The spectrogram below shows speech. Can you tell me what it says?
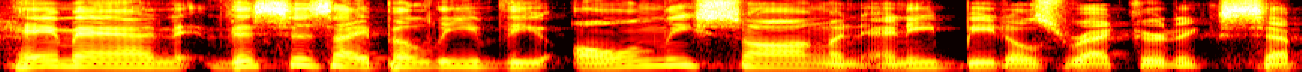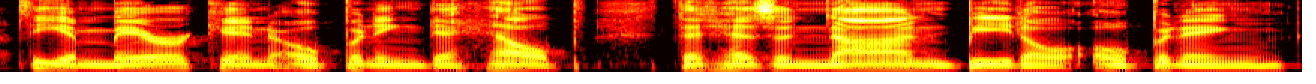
Hey man, this is, I believe, the only song on any Beatles record except the American opening to Help that has a non Beatle opening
